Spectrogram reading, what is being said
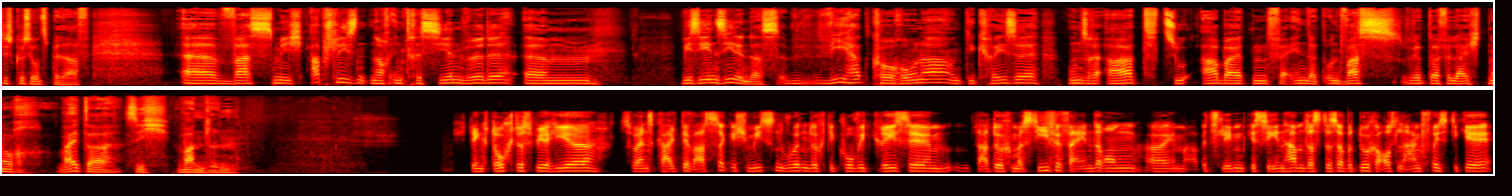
Diskussionsbedarf. Äh, was mich abschließend noch interessieren würde, ähm, wie sehen Sie denn das? Wie hat Corona und die Krise unsere Art zu arbeiten verändert und was wird da vielleicht noch weiter sich wandeln? Ich denke doch, dass wir hier zwar ins kalte Wasser geschmissen wurden durch die Covid-Krise, dadurch massive Veränderungen äh, im Arbeitsleben gesehen haben, dass das aber durchaus langfristige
